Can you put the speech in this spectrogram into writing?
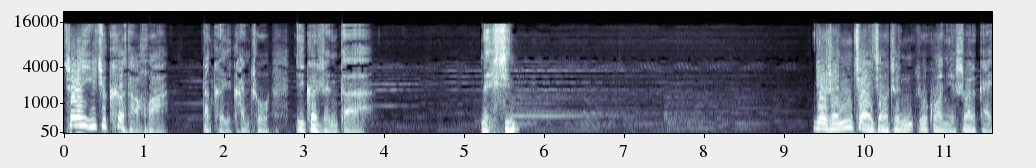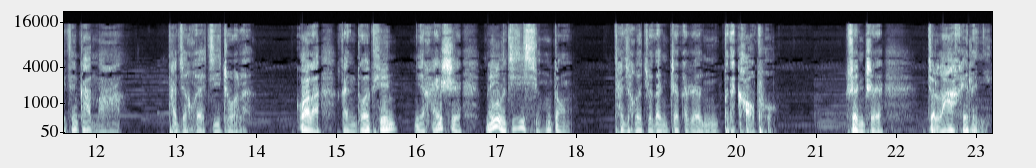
虽然一句客套话，但可以看出一个人的内心。有人较较真，如果你说了改天干嘛，他就会记住了。过了很多天。你还是没有积极行动，他就会觉得你这个人不太靠谱，甚至就拉黑了你。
